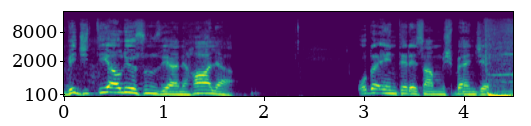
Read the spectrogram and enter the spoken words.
Ve ciddiye alıyorsunuz yani hala. O da enteresanmış bence. Yanımdaki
